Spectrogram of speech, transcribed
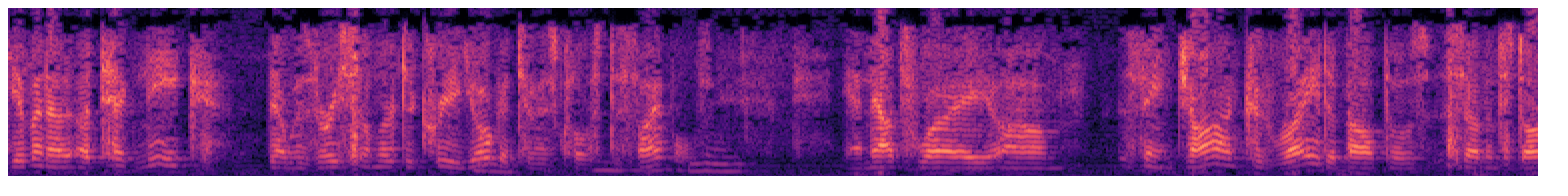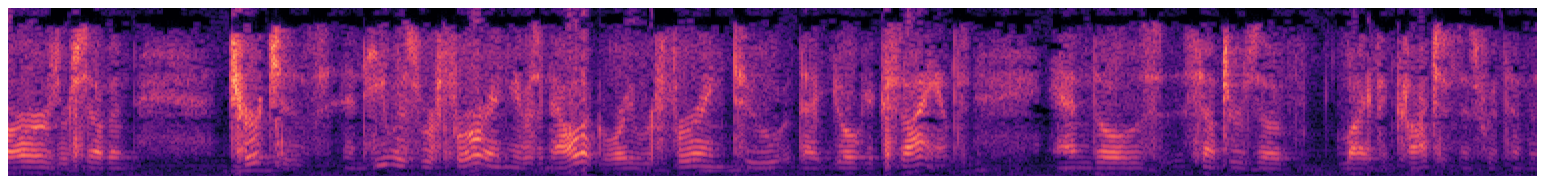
given a, a technique that was very similar to Kriya Yoga to his close disciples. Mm-hmm. And that's why um, St. John could write about those seven stars or seven churches. And he was referring, it was an allegory referring to that yogic science and those centers of life and consciousness within the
